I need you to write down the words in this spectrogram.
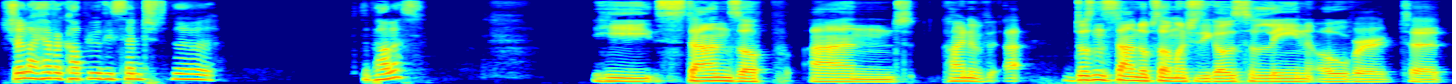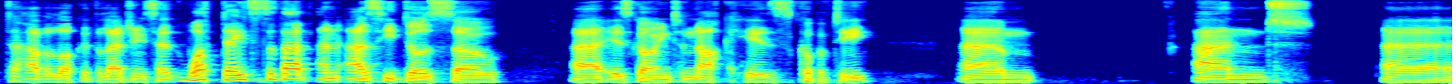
Shall I have a copy of these sent to the to the palace? He stands up and kind of uh, doesn't stand up so much as he goes to lean over to to have a look at the ledger. He says, "What dates is that?" And as he does so, uh, is going to knock his cup of tea, um, and uh,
